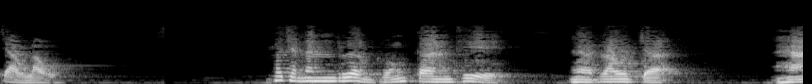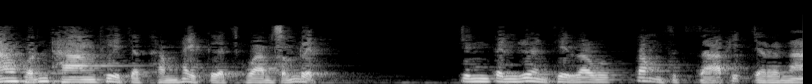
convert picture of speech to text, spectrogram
เจ้าเรา เพราะฉะนั้นเรื่องของการที่ เราจะหาหนทางที่จะทำให้เกิดความสำเร็จ จึงเป็นเรื่องที่เราต้องศึกษาพิจารณา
